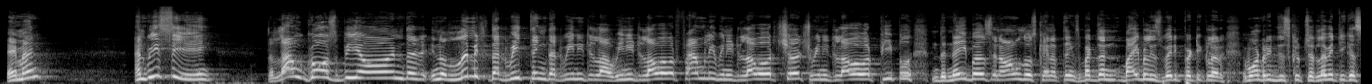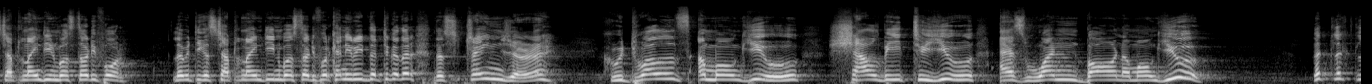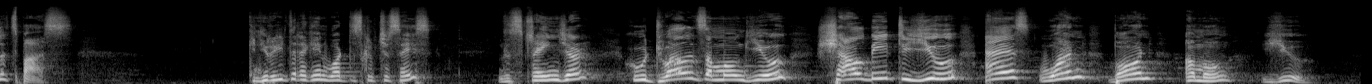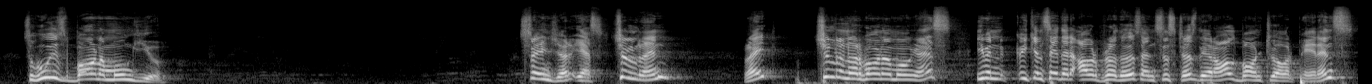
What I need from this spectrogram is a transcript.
Amen? And we see the love goes beyond the you know, limit that we think that we need to love. We need to love our family, we need to love our church, we need to love our people, the neighbors, and all those kind of things. But then the Bible is very particular. I want to read the scripture. Leviticus chapter 19, verse 34. Leviticus chapter 19, verse 34. Can you read that together? The stranger who dwells among you shall be to you as one born among you. Let, let, let's pass. Can you read that again, what the scripture says? The stranger who dwells among you shall be to you as one born among you. So, who is born among you? Stranger, yes, children, right? Children are born among us. Even we can say that our brothers and sisters, they are all born to our parents.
